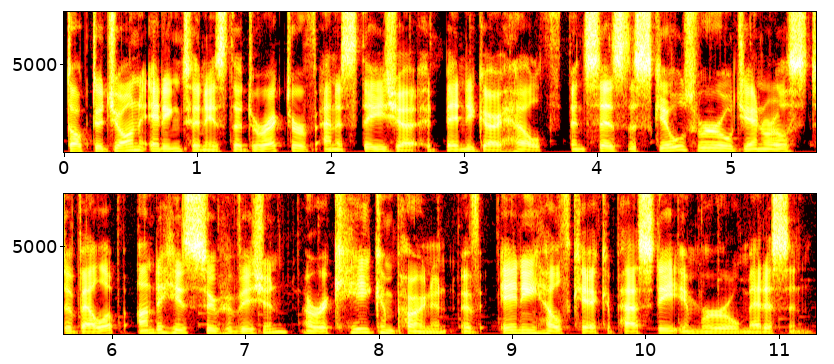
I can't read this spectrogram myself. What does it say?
Dr. John Eddington is the Director of Anaesthesia at Bendigo Health and says the skills rural generalists develop under his supervision are a key component of any healthcare capacity in rural medicine.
